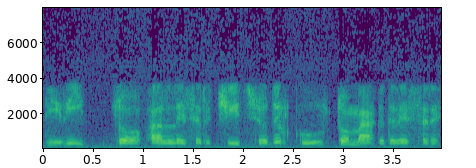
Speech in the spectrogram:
diritto all'esercizio del culto, ma deve essere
